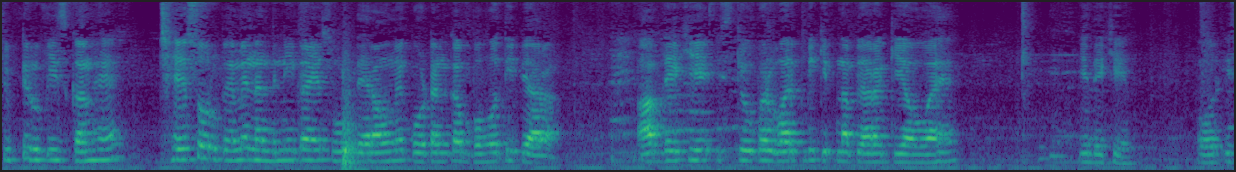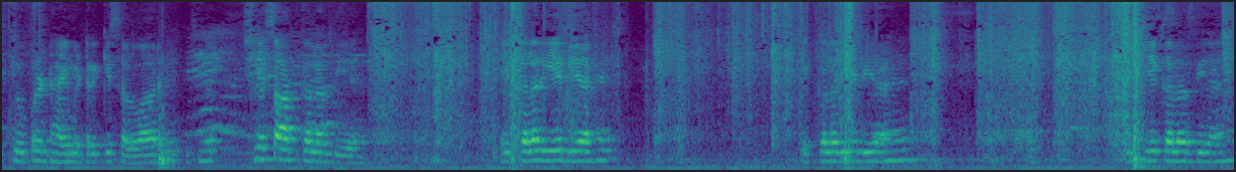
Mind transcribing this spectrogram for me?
फिफ्टी रुपीज़ कम है। छह सौ रुपए में नंदनी का ये सूट दे रहा हूँ मैं कॉटन का, बहुत ही प्यारा। आप देखिए, इसके ऊपर वर्क भी कितना प्यारा किया हुआ है। ये देखिए, और इसके ऊपर ढाई मीटर की सलवार है। इसमें छह सात कलर दिए हैं। एक कलर ये दिया है, एक कलर ये दिया है। एक ये कलर दिया है।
